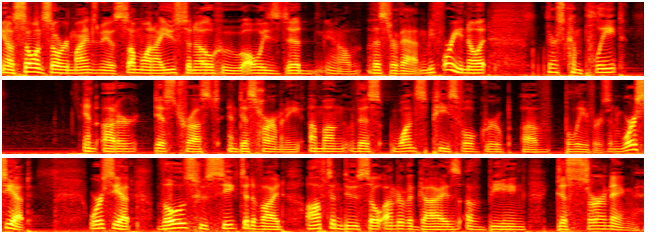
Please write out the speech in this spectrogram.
you know, so and so reminds me of someone I used to know who always did you know this or that, and before you know it, there's complete and utter distrust and disharmony among this once peaceful group of believers. And worse yet, worse yet, those who seek to divide often do so under the guise of being discerning.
